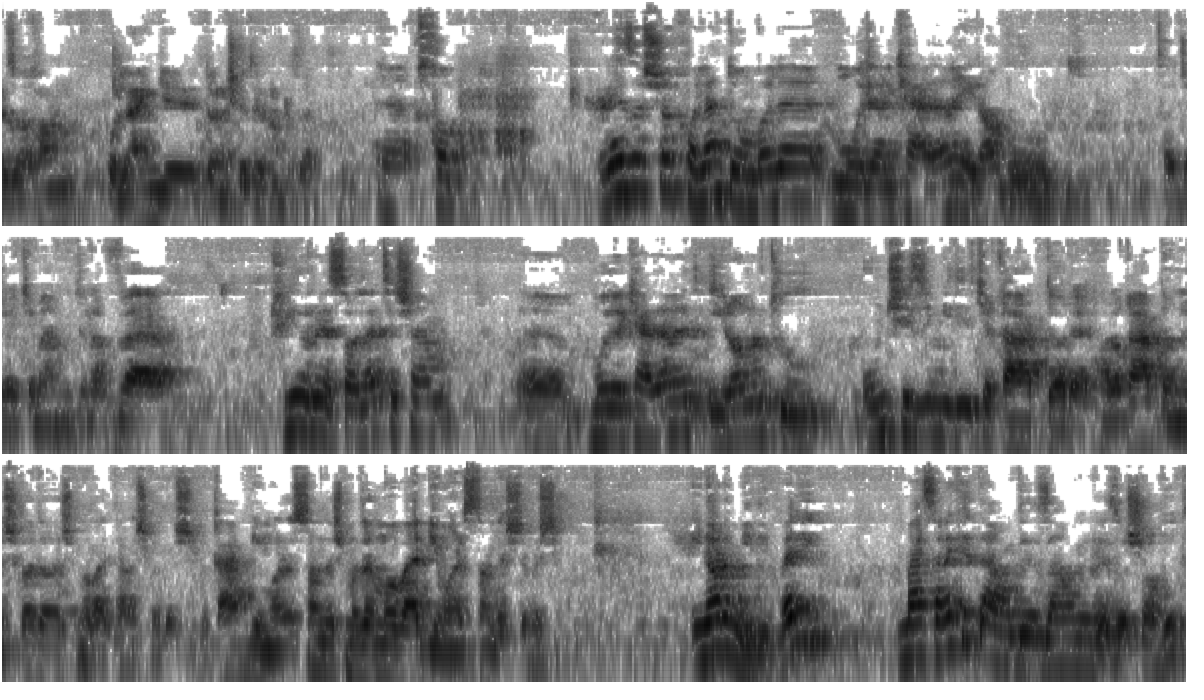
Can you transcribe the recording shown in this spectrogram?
رضاخان کلنگ دانشگاه تهران رو زد. خب رضا شاه کلا دنبال مدرن کردن ایران بود تا جایی که من می‌دونم و توی رسالتش هم مدل کردن ایران رو تو اون چیزی می‌دید که غرب داره. حالا غرب دانشگاه داشت ما باید دانشگاه داشت غرب بیمارستان داشت ما باید بیمارستان داشته باشیم. اینا رو می‌دید. ولی مسئله که در مورد زمان رضا شاه بود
